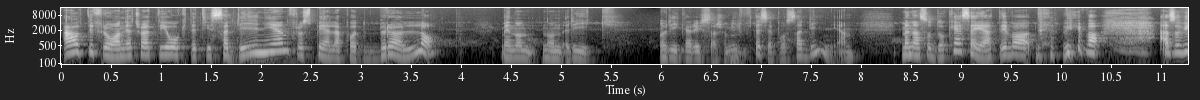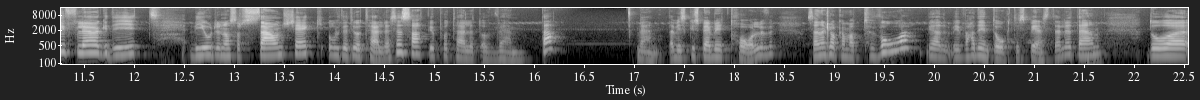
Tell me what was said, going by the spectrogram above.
allt ifrån, jag tror att vi åkte till Sardinien för att spela på ett bröllop med någon, någon rik, någon rika ryssar som gifte sig på Sardinien. Men alltså då kan jag säga att det var, vi var, alltså vi flög dit, vi gjorde någon sorts soundcheck, åkte till hotellet, sen satt vi på hotellet och väntade vänta, vi skulle spela vid 12. Sen när klockan var två, vi hade, vi hade inte åkt till spelstället än, då,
